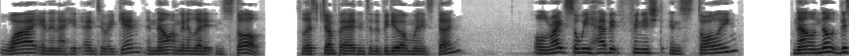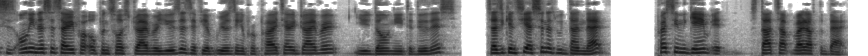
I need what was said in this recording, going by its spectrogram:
Y and then I hit enter again, and now I'm going to let it install. So let's jump ahead into the video and when it's done. Alright, so we have it finished installing. Now note this is only necessary for open source driver users. If you're using a proprietary driver, you don't need to do this. So as you can see, as soon as we've done that, pressing the game, it starts up right off the bat.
